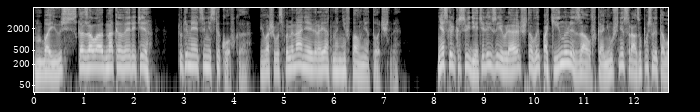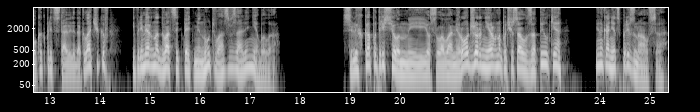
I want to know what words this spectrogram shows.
«Боюсь», — сказала, однако, верите, — «тут имеется нестыковка, и ваши воспоминания, вероятно, не вполне точны». Несколько свидетелей заявляют, что вы покинули зал в конюшне сразу после того, как представили докладчиков, и примерно 25 минут вас в зале не было. Слегка потрясенный ее словами Роджер нервно почесал в затылке и, наконец, признался.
